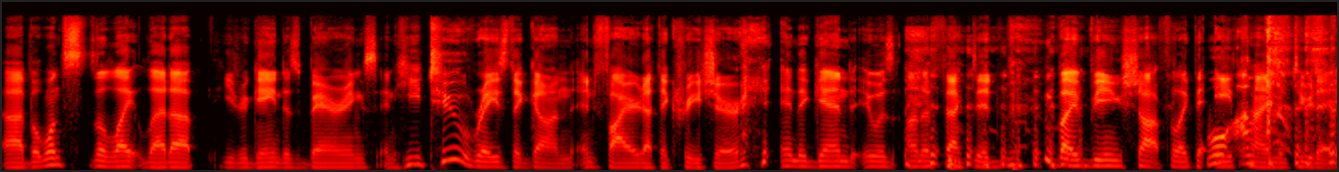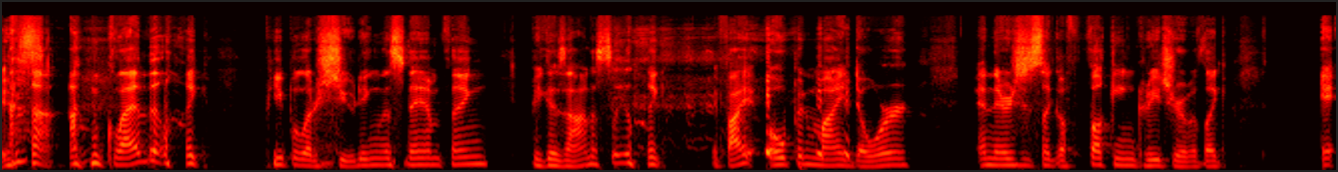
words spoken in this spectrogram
Uh, but once the light lit up, he regained his bearings, and he too raised a gun and fired at the creature. and again, it was unaffected by being shot for like the Well, eighth I'm- time in two days. I'm glad that like people are shooting this damn thing because honestly, like if I open my door and there's just like a fucking creature with like it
